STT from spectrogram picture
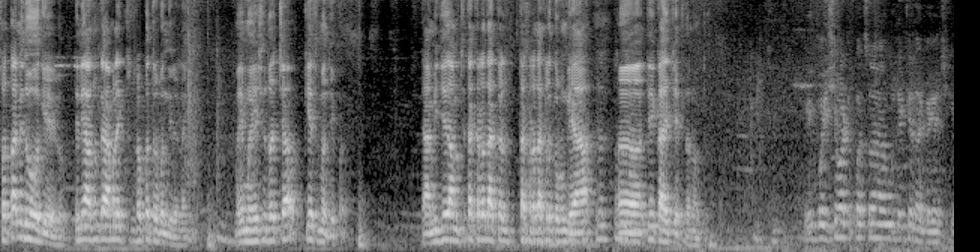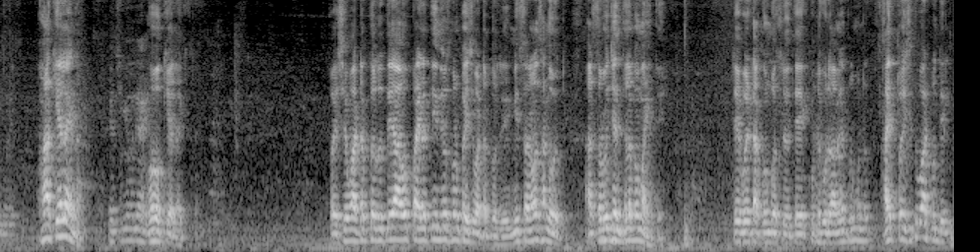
स्वतः मी दोघं गेलेलो. त्यांनी अजून काय आम्हाला एक सुद्धा पत्र पण दिलं नाही. म्हणजे महेश सुद्धाच्या केसमध्ये पण. आम्ही जे आमची तक्रार दाखल तक्रार दाखल करून घ्या अं, ते काय घेतलं नव्हतं. पैसे वाटपाचा उल्लेख केला का याचिकेमध्ये? हा केलाय ना. याचिकेमध्ये आहे. हो केलं केलं पैसे वाटप करत होते अहो पहिल्या तीन दिवस पण पैसे वाटप करत होते. मी सर्वांना सांगत होतो. आणि सर्व जनतेला पण माहिती आहे. टेबल टाकून बसले होते कुठे कुठे आम्ही पण म्हणत आहेत पैसे तर वाटू देईल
